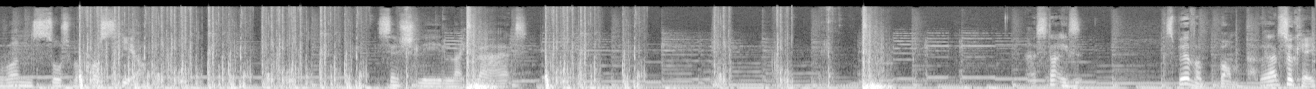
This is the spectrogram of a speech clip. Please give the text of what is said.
runs sort of across here. Essentially like that. It's not ex it's a bit of a bump, but that's okay.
